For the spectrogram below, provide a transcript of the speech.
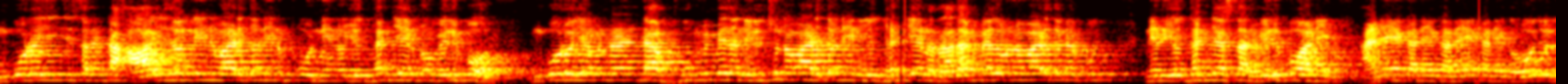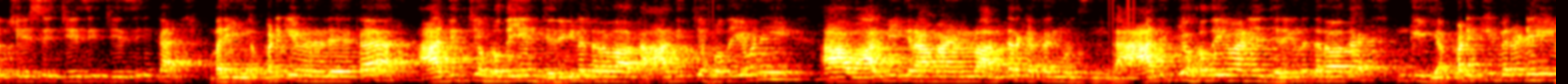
ఇంకో రోజు ఏం చేశారంట ఆయుధం లేని వాడితో నేను నేను యుద్ధం చేయను నువ్వు వెళ్ళిపో. ఇంకో రోజు ఏమన్నాడంట? భూమి మీద నిల్చున్న వాడితో నేను యుద్ధం చేయను. రథం మీద ఉన్న వాడితో నేను నేను యుద్ధం చేస్తాను వెళ్ళిపో అని అనేక అనేక అనేక అనేక రోజులు చేసి చేసి చేసి ఇంకా మరి ఎప్పటికీ వినలేక ఆదిత్య హృదయం జరిగిన తర్వాత ఆదిత్య హృదయం అని ఆ వాల్మీకి రామాయణంలో అంతర్గతంగా వచ్చింది. ఇంకా ఆదిత్య హృదయం అనేది జరిగిన తర్వాత ఇంక ఎప్పటికీ వినడే ఈ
